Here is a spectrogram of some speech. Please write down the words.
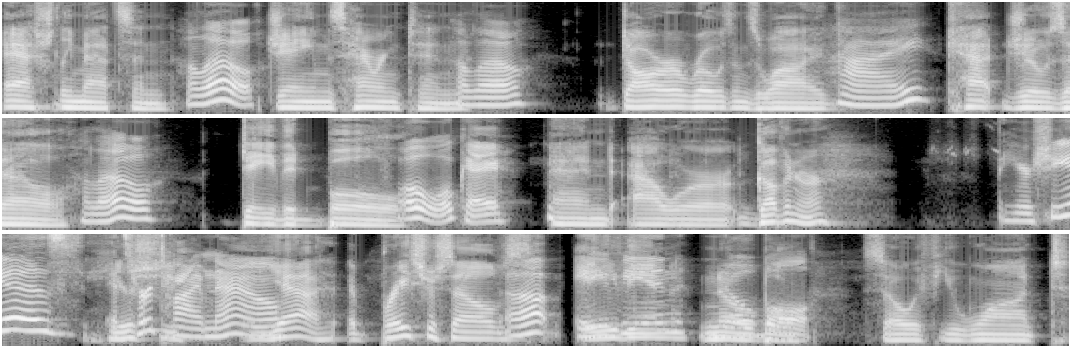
Ashley Matson, Hello. James Harrington, Hello. Dara Rosenzweig, Hi. Kat Joselle, Hello. David Bull, Oh, okay. and our governor. Here she is. Here it's her she- time now. Yeah, brace yourselves. Up, Avian Noble. So if you want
